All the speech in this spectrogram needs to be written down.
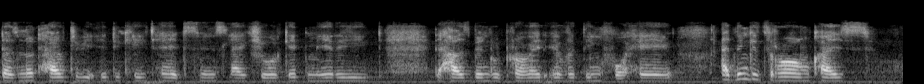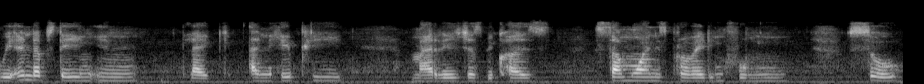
does not have to be educated since like she will get married the husband will provide everything for her. I think it's wrong because we end up staying in like unhappy marriages because someone is providing for me. So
